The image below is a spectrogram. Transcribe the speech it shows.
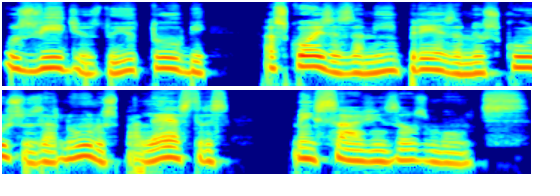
os vídeos do YouTube, as coisas da minha empresa, meus cursos, alunos, palestras, mensagens aos montes.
